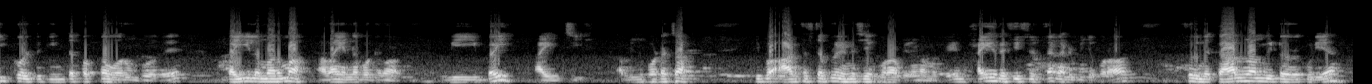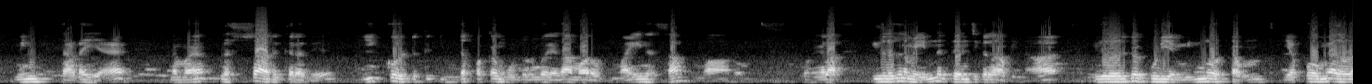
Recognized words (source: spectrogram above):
ஈக்குவல்ட்டுக்கு இந்த பக்கம் வரும்போது பையில் மாறுமா? அதான் என்ன போட்டிருக்கோம்? வி பை ஐஜி அப்படின்னு போட்டாச்சா? இப்போ அடுத்த ஸ்டெப்ல என்ன செய்ய போறோம் அப்படின்னா நமக்கு ஹை ரெசிஸ்டன்ஸ் தான் கண்டுபிடிக்க போறோம். ஸோ இந்த கால்வாமீட்டர் வரக்கூடிய மின் தடைய நம்ம ப்ளஸ்ஸாக இருக்கிறது ஈக்குவல்ட்டுக்கு இந்த பக்கம் கொண்டு வரும்போது எதா மாறும்? மைனஸாக மாறும். ஓகேங்களா? இதுல இருந்து நம்ம என்ன தெரிஞ்சுக்கலாம் அப்படின்னா இதுல இருக்கக்கூடிய மின்னோட்டம் எப்பவுமே அதோட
